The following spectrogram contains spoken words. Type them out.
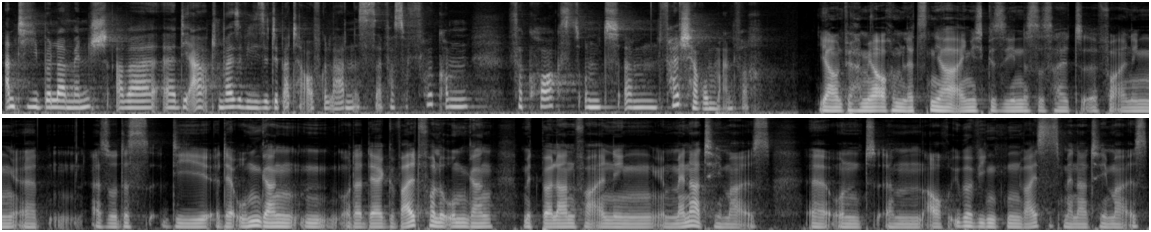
Anti-Böller-Mensch, aber äh, die Art und Weise, wie diese Debatte aufgeladen ist, ist einfach so vollkommen verkorkst und ähm, falsch herum einfach. Ja, und wir haben ja auch im letzten Jahr eigentlich gesehen, dass es halt äh, vor allen Dingen, äh, also dass die, der Umgang oder der gewaltvolle Umgang mit Böllern vor allen Dingen ein Männerthema ist äh, und ähm, auch überwiegend ein weißes Männerthema ist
